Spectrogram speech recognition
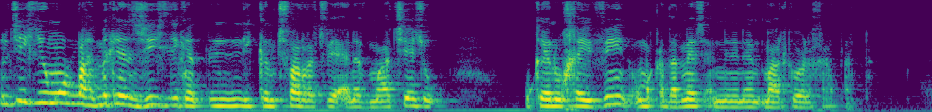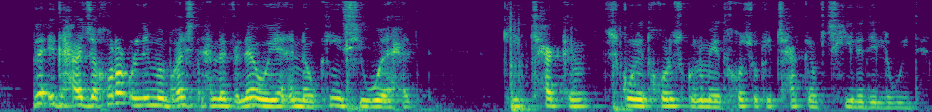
الجيش اليوم والله ما كان الجيش اللي كان اللي كنتفرج فيه أنا في ماتشات و... وكانوا خايفين وما قدرناش أننا نماركو على خاطرنا. زائد حاجة أخرى واللي ما بغيتش نحلف عليها وهي أنه كاين شي واحد كيتحكم في شكون يدخل وشكون ما يدخلش وكيتحكم في التشكيله ديال الوداد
